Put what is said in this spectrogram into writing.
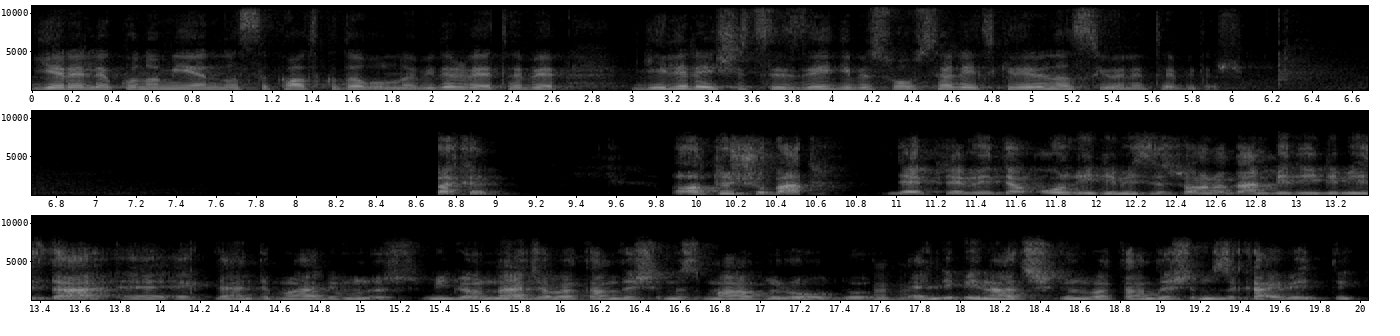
yerel ekonomiye nasıl katkıda bulunabilir ve tabii gelir eşitsizliği gibi sosyal etkileri nasıl yönetebilir? Bakın 6 Şubat depreminde 10 ilimizde sonradan bir ilimiz daha e, eklendi malumunuz. Milyonlarca vatandaşımız mağdur oldu. 50 bin aşkın vatandaşımızı kaybettik.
